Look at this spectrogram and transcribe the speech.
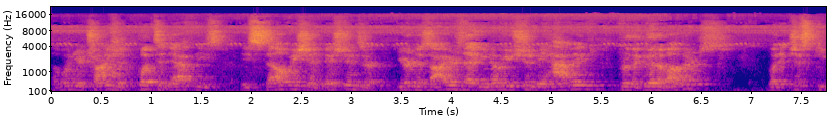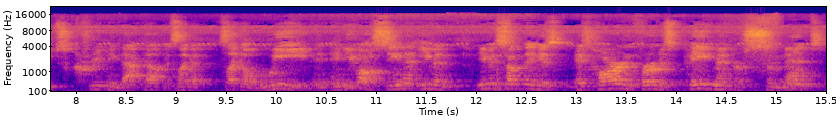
When you're trying to put to death these, these selfish ambitions or your desires that you know you should be having for the good of others, but it just keeps creeping back up. It's like a it's like a weed. And, and you've all seen it, even even something as, as hard and firm as pavement or cement.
